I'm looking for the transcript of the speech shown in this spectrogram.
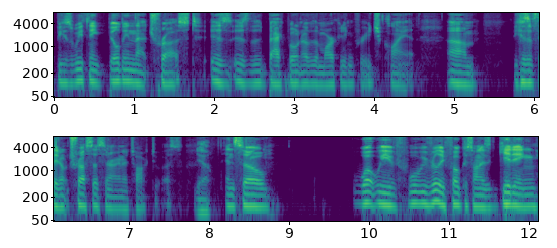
because we think building that trust is is the backbone of the marketing for each client. Um, because if they don't trust us, they're not going to talk to us. Yeah. And so what we've what we've really focused on is getting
